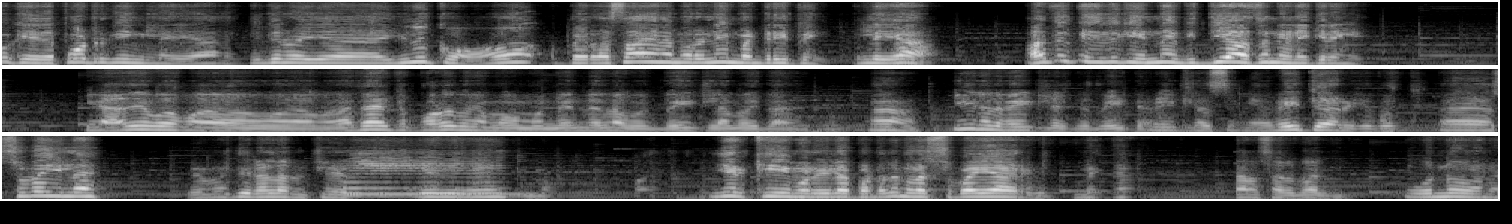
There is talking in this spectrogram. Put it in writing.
ஓகே இதை போட்டிருக்கீங்க இல்லையா? இதனுடைய இதுக்கும் இப்ப ரசாயன முறையிலையும் பண்றிருப்பீங்க இல்லையா? அதுக்கு இதுக்கு என்ன வித்தியாசம்னு நினைக்கிறீங்க? இது அது ரசாயனத்தை போடுறது கொஞ்சம் நெல் எல்லாம் வெயிட் இல்லாமல் இதாக இருக்கு. ஆ. கீழே வெயிட்ல இருக்கு வெயிட் வெயிட்லெஸ்ங்க வெயிட்டா இருக்குது. சுவையில? இதை பற்றி நல்லா ருச்சியாக இருக்கு. இது இயற்கை முறையில பண்றது நல்லா சுவையா இருக்கு இல்லையா? சரசரமாக ஒன்றும்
